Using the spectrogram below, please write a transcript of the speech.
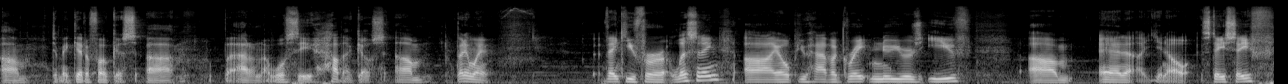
um, to make it a focus. Uh, but I don't know. We'll see how that goes. Um, but anyway, thank you for listening. Uh, I hope you have a great New Year's Eve. Um, and, uh, you know, stay safe,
